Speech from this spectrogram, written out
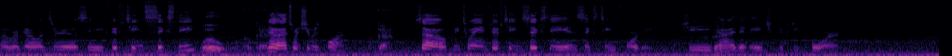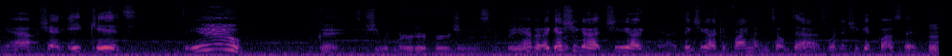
Uh, we're going through, let's see, 1560? Whoa. Okay. No, that's when she was born. Okay. So between 1560 and 1640, she Okay. died at age 54. Yeah, she had eight kids. Damn. Okay. So she would murder virgins and bathe. Yeah, but I guess blood. she got she. Uh, I think she got confinement until death. When did she get busted? Huh.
